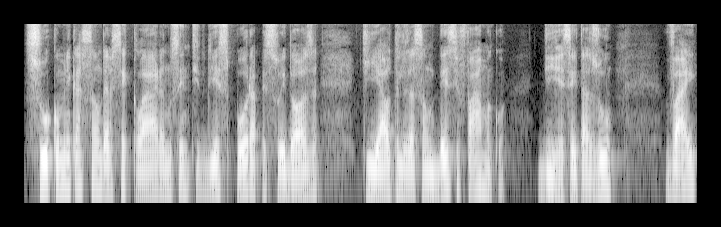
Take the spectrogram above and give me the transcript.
sua comunicação deve ser clara no sentido de expor à pessoa idosa que a utilização desse fármaco de receita azul vai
